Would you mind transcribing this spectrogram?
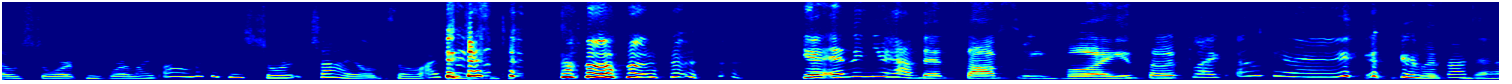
so short, people are like, "Oh, look at this short child." So I can. yeah, and then you have that soft, sweet voice, so it's like, okay, you're listening.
